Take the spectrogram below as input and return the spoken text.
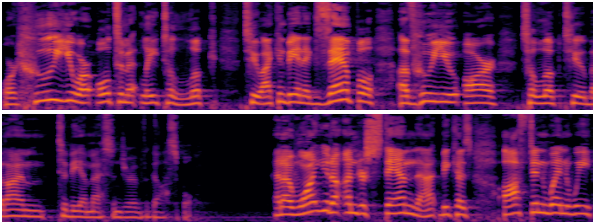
or who you are ultimately to look to. I can be an example of who you are to look to, but I'm to be a messenger of the gospel. And I want you to understand that because often when we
